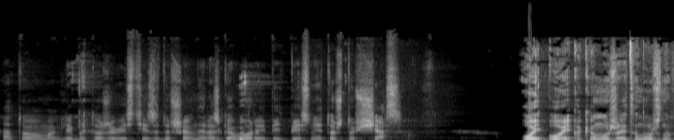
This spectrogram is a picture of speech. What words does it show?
а то могли бы тоже вести задушевные разговоры и петь песни не то, что сейчас. Ой-ой, а кому же это нужно?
